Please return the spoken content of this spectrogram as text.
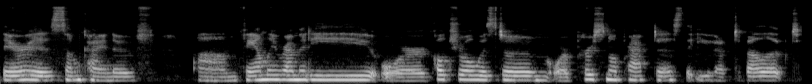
there is some kind of um, family remedy or cultural wisdom or personal practice that you have developed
